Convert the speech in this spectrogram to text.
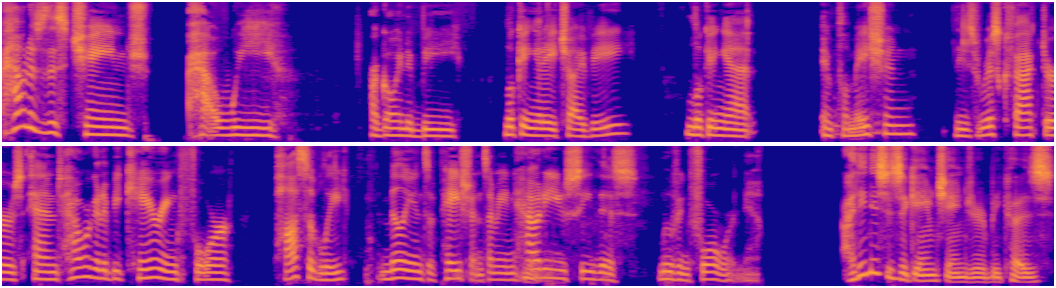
How does this change how we are going to be looking at HIV, looking at inflammation, these risk factors, and how we're going to be caring for possibly millions of patients? I mean, how do you see this moving forward now? I think this is a game changer because,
